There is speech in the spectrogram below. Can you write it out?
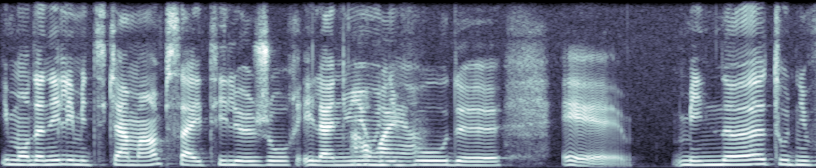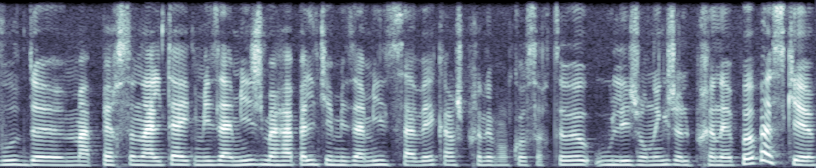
Ils m'ont donné les médicaments, puis ça a été le jour et la nuit ah au hein? niveau de euh, mes notes, au niveau de ma personnalité avec mes amis. Je me rappelle que mes amis, ils savaient quand je prenais mon concerto ou les journées que je le prenais pas parce que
